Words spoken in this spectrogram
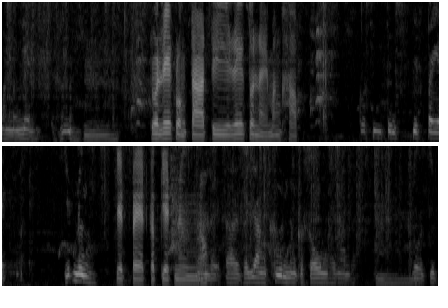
มันไม่แม่นอืมตัวเลขหลวงตาตีเลขตัวไหนมั่งครับ ก็ตีเป็นเจ็ดแปดเจ็ดหนึ่ง เจ็ดแปดกับเจ็ดหนึ่งนั่เนาะนแหละแต่ก็ยังขึ้นมันก็ทรงแค่นั้นแหละอืมก็เจ็ด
